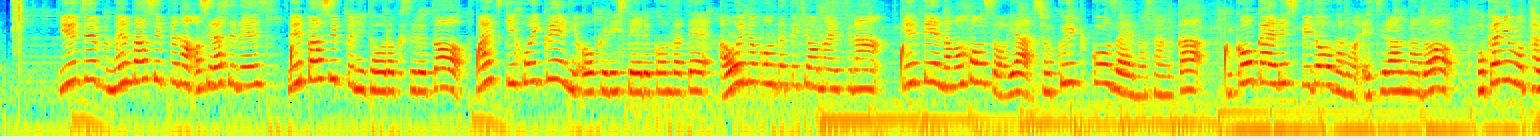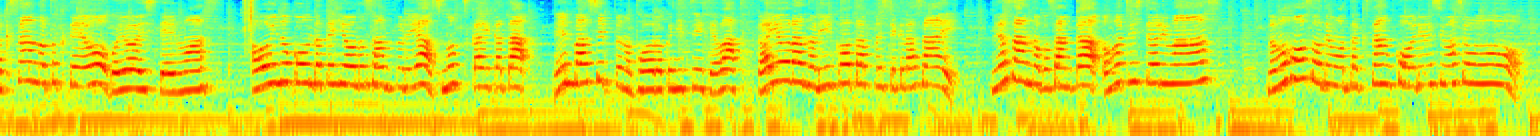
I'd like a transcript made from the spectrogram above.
YouTube メンバーシップのお知らせです。メンバーシップに登録すると毎月保育園にお送りしている献立葵の献立表の閲覧限定生放送や食育講座への参加未公開レシピ動画の閲覧など他にもたくさんの特典をご用意しています。葵の献立表のサンプルやその使い方メンバーシップの登録については概要欄のリンクをタップしてください。皆さんのご参加お待ちしております。生放送でもたくさん交流しましょう。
